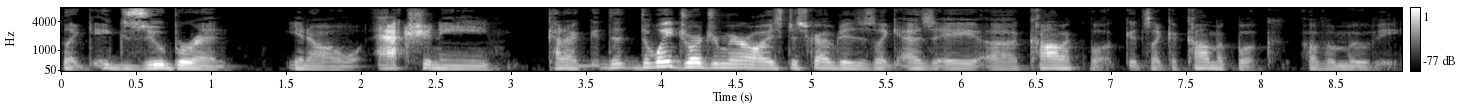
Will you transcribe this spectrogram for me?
like exuberant, you know, actiony kind of. The, the way George Romero always described it is like as a uh, comic book. It's like a comic book of a movie.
